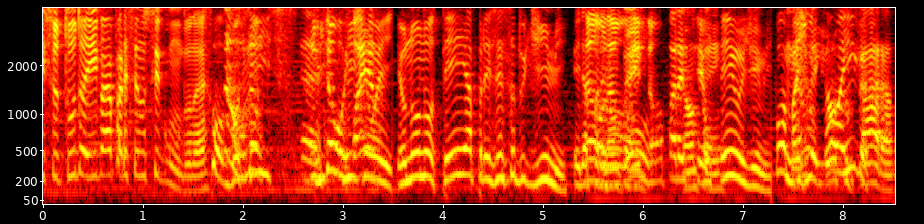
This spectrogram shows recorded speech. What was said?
isso tudo aí vai aparecer no segundo, né? pô, Não, vocês não. É, então vai- aí. Eu não notei a presença do Jimmy. Ele Não, não, apareceu. ele não apareceu. Não Tem o Jimmy. Pô, mas Não, legal aí, cara.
